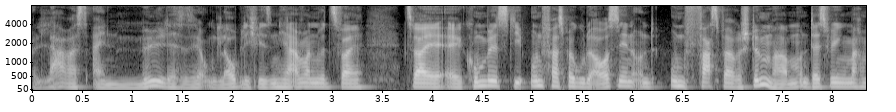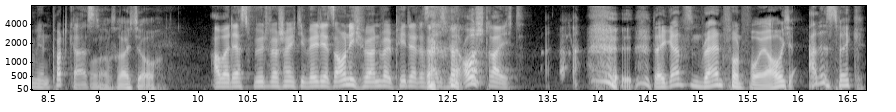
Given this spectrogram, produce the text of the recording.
Du laberst einen Müll, das ist ja unglaublich. Wir sind hier einfach nur zwei, zwei äh, Kumpels, die unfassbar gut aussehen und unfassbare Stimmen haben und deswegen machen wir einen Podcast. Oh, das reicht ja auch. Aber das wird wahrscheinlich die Welt jetzt auch nicht hören, weil Peter das alles wieder rausstreicht. Deinen ganzen Rant von vorher hau ich alles weg.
